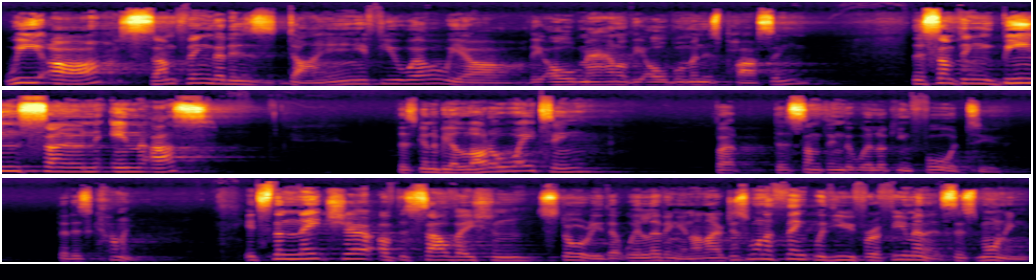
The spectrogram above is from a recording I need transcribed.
We are something that is dying, if you will. We are the old man or the old woman is passing. There's something being sown in us. There's going to be a lot of waiting, but there's something that we're looking forward to that is coming. It's the nature of the salvation story that we're living in. And I just want to think with you for a few minutes this morning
